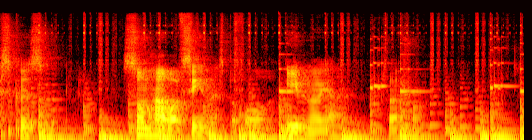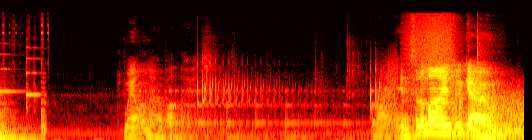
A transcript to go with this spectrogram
This because somehow I've seen this before, even though, yeah, first one. We all know about this. Right, into the mines we go.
